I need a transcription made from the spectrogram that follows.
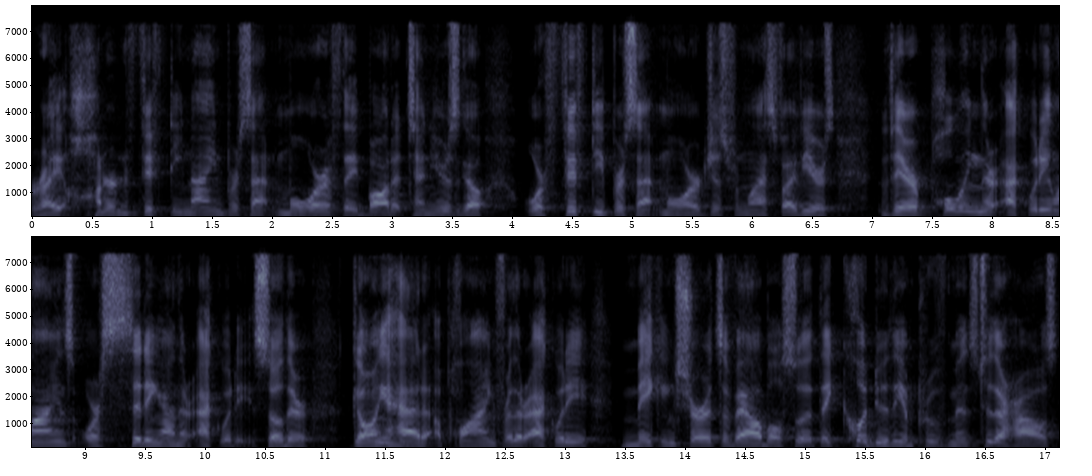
right, 159% more if they bought it 10 years ago, or 50% more just from the last five years, they're pulling their equity lines or sitting on their equity. So they're going ahead, applying for their equity, making sure it's available so that they could do the improvements to their house.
